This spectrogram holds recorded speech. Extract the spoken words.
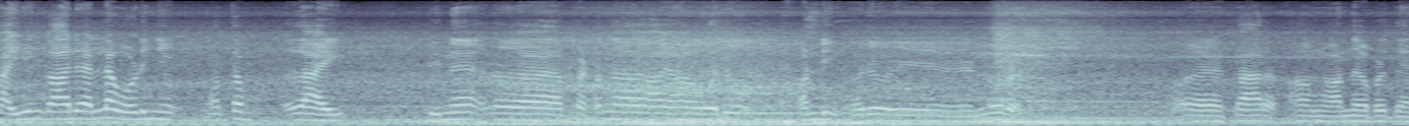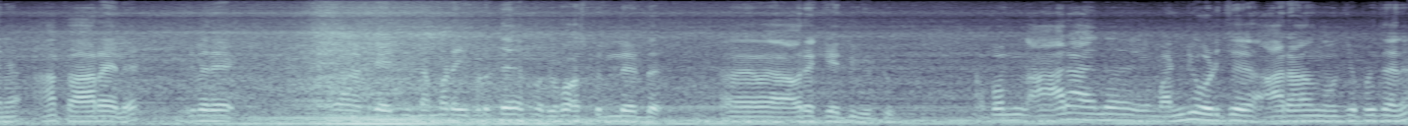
കൈയും കാലും എല്ലാം ഒടിഞ്ഞു. മൊത്തം ഇതായി. പിന്നെ പെട്ടെന്ന് ഒരു വണ്ടി ഒരു എണ്ണൂറ് കാറ് വന്നപ്പോഴത്തേന് ആ കാറേൽ ഇവരെ കയറ്റി നമ്മുടെ ഇവിടുത്തെ ഒരു ഹോസ്പിറ്റലിലോട്ട് അവരെ കയറ്റി വിട്ടു. അപ്പം ആരാ അതിന്റെ വണ്ടി ഓടിച്ച് ആരാന്ന് നോക്കിയപ്പോഴത്തേന്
